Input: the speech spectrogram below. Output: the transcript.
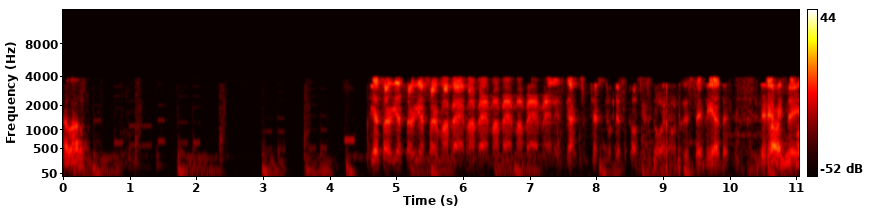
Hello? Yes, sir. Yes, sir. Yes, sir. My bad. My bad. My bad. My bad, man. It's got some technical difficulties going on. This and the other, and Oh, everything.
